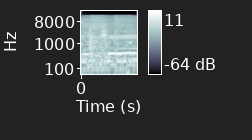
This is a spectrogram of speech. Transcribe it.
you care.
